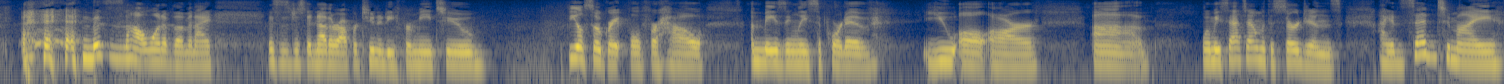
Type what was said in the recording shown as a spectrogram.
and this is not one of them. And I, this is just another opportunity for me to feel so grateful for how amazingly supportive you all are. Uh, when we sat down with the surgeons, I had said to my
